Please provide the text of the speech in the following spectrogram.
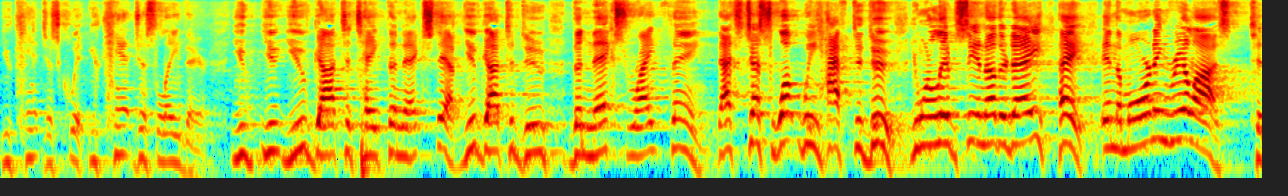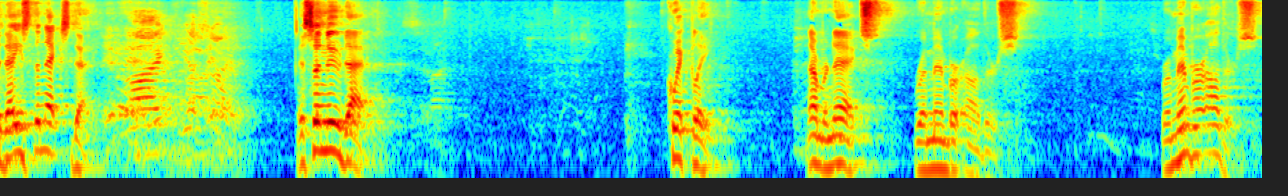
you can't just quit. You can't just lay there. You, you, you've got to take the next step. You've got to do the next right thing. That's just what we have to do. You want to live to see another day? Hey, in the morning, realize today's the next day. It's a new day. Quickly, number next, remember others. Remember others.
